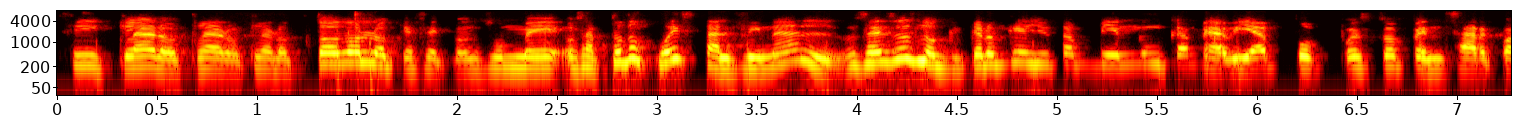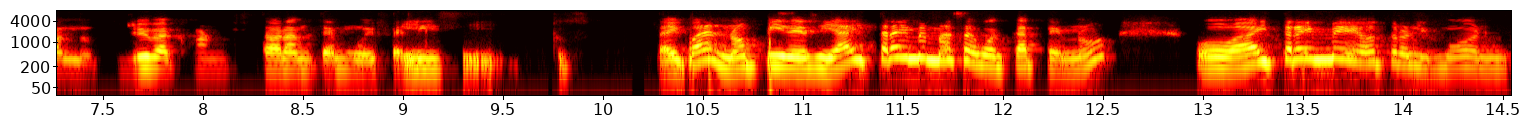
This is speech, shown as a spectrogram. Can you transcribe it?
Sí, claro, claro, claro. Todo lo que se consume, o sea, todo cuesta al final. O sea, eso es lo que creo que yo también nunca me había puesto a pensar cuando yo iba a un restaurante muy feliz y pues da igual, ¿no? Pides y, ay, tráeme más aguacate, ¿no? O, ay, tráeme otro limón.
